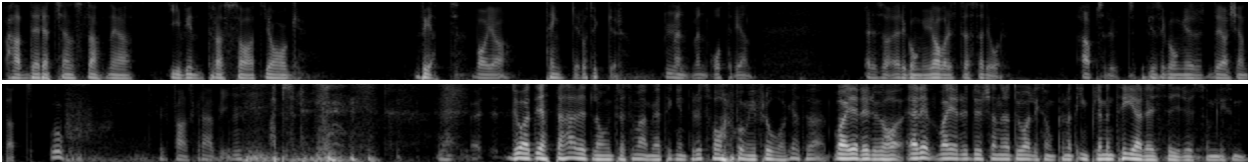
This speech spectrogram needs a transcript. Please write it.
hade rätt känsla när jag i vintras sa att jag vet vad jag tänker och tycker. Mm. Men, men återigen, är det, så, är det gånger jag varit stressad i år? Absolut. Finns det gånger där jag har känt att, uff, hur fan ska det här bli? Mm. Absolut. Du har ett jättehärligt långt resonemang, men jag tycker inte du svarar på min fråga tyvärr. Vad är det du, har, är det, vad är det du känner att du har liksom kunnat implementera i Sirius som liksom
